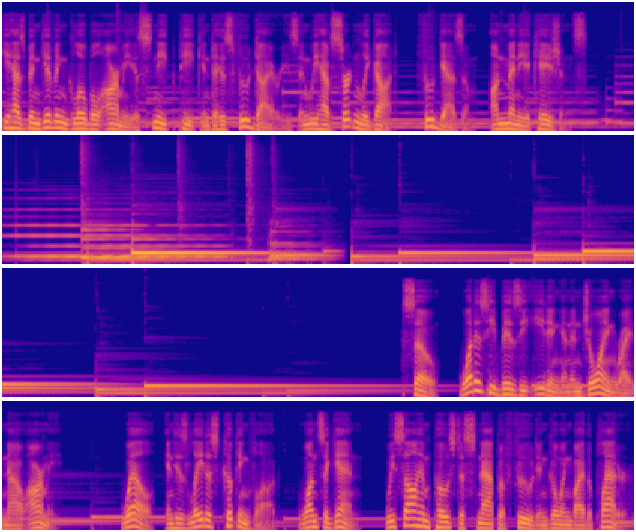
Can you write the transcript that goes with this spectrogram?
he has been giving Global Army a sneak peek into his food diaries and we have certainly got foodgasm on many occasions. So, what is he busy eating and enjoying right now Army? Well, in his latest cooking vlog, once again, we saw him post a snap of food and going by the platter.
